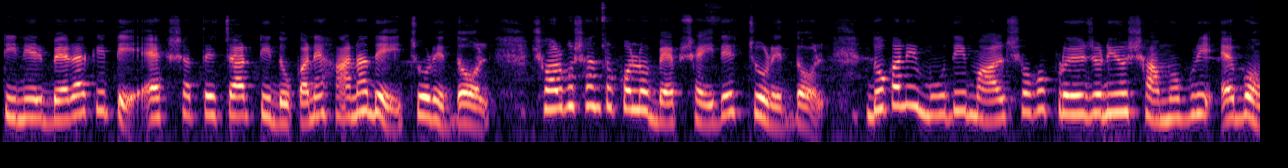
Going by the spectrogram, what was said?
টিনের বেড়া কেটে একসাথে চারটি দোকানে হানা দেয় চোরের দল। সর্বশান্ত করল ব্যবসায়ীদের চোরের দল। দোকানে মুদি, মালসহ প্রয়োজনীয় সামগ্রী এবং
